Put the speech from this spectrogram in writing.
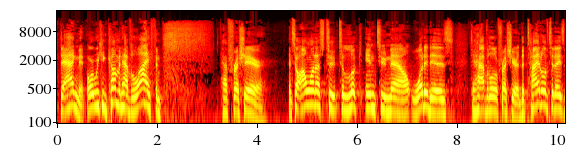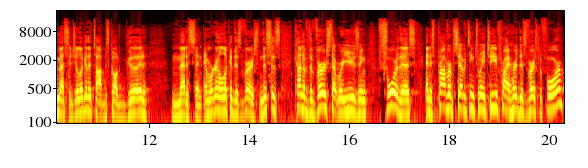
stagnant. Or we can come and have life and have fresh air. And so I want us to, to look into now what it is to have a little fresh air. The title of today's message, you look at the top, is called Good medicine. And we're going to look at this verse. And this is kind of the verse that we're using for this. And it's Proverbs 17 22. You've probably heard this verse before.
